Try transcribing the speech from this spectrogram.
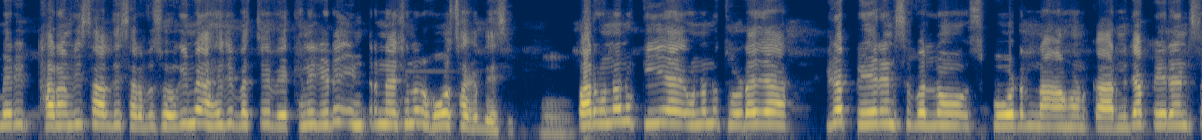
ਮੇਰੀ 18 20 ਸਾਲ ਦੀ ਸਰਵਿਸ ਹੋ ਗਈ। ਮੈਂ ਇਹੋ ਜਿਹੇ ਬੱਚੇ ਵੇਖਣੇ ਜਿਹੜੇ ਇੰਟਰਨੈਸ਼ਨਲ ਹੋ ਸਕਦੇ ਸੀ। ਪਰ ਉਹਨਾਂ ਨੂੰ ਕੀ ਹੈ? ਉਹਨਾਂ ਨੂੰ ਥੋੜਾ ਜਿਹਾ ਜਿਹੜਾ ਪੇਰੈਂਟਸ ਵੱਲੋਂ ਸਪੋਰਟ ਨਾ ਹੋਣ ਕਾਰਨ ਜਾਂ ਪੇਰੈਂਟਸ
